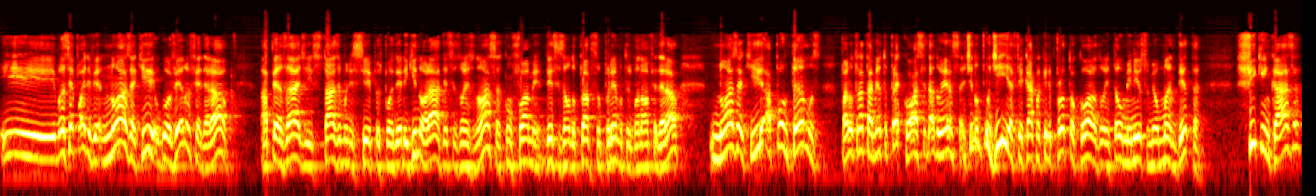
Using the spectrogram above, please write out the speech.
E você pode ver, nós aqui, o governo federal, apesar de estados e municípios poderem ignorar decisões nossas, conforme decisão do próprio Supremo Tribunal Federal, nós aqui apontamos para o tratamento precoce da doença. A gente não podia ficar com aquele protocolo do então ministro meu Mandetta, fique em casa,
